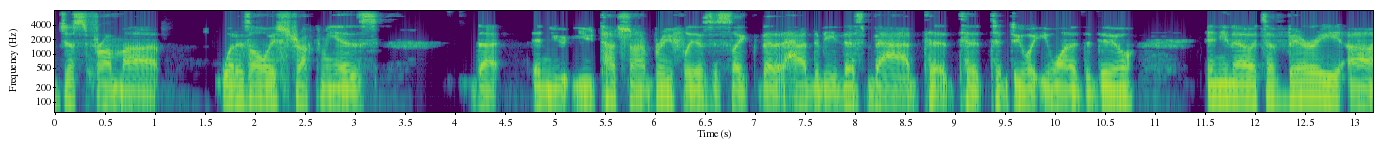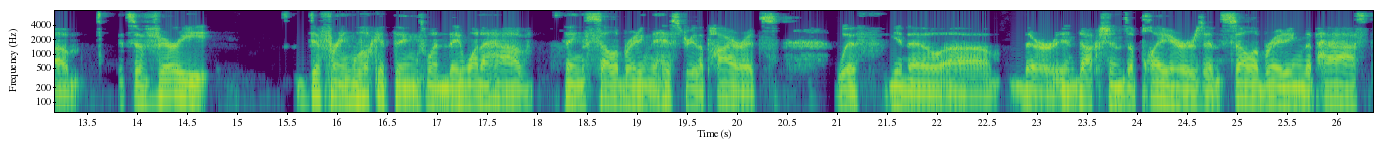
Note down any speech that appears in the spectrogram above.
just from uh, what has always struck me is that, and you you touched on it briefly, is just like that it had to be this bad to to to do what you wanted to do, and you know, it's a very um, it's a very differing look at things when they want to have things celebrating the history of the Pirates with you know um, their inductions of players and celebrating the past,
